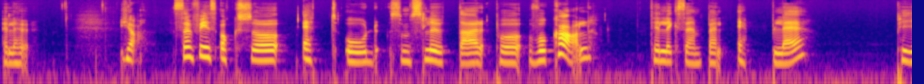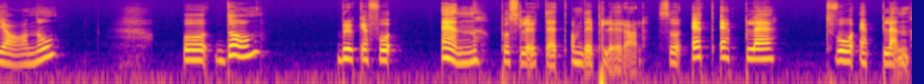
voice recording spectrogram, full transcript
Eller hur? Ja. Sen finns också ett ord som slutar på vokal. Till exempel äpple, piano. Och de brukar få en på slutet om det är plural. Så ett äpple, två äpplen.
